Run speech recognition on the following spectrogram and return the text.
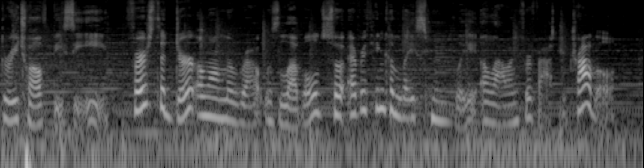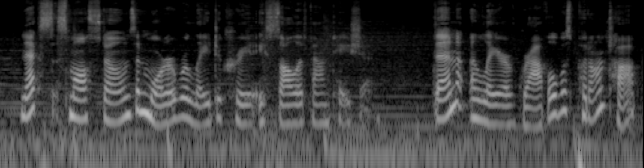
312 BCE. First, the dirt along the route was leveled so everything could lay smoothly, allowing for faster travel. Next, small stones and mortar were laid to create a solid foundation. Then, a layer of gravel was put on top,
